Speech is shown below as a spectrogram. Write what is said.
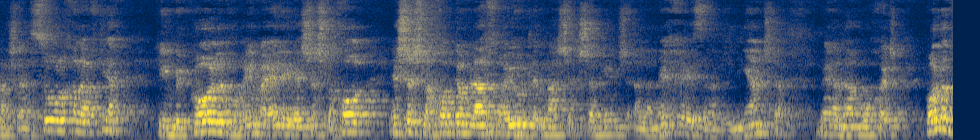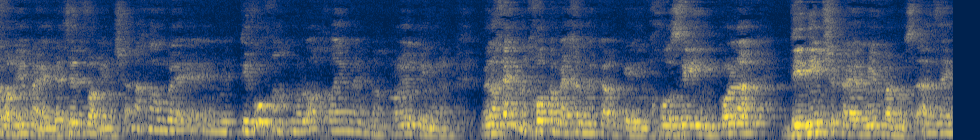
מה שאסור לך להבטיח, כי בכל הדברים האלה יש השלכות, יש השלכות גם לאחריות למשך שנים על הנכס, על הקניין שבן אדם רוכש. כל הדברים האלה זה דברים שאנחנו בתיווך, אנחנו לא אחראים להם, אנחנו לא יודעים עליהם. ולכן חוק המכר מקרקעין, חוזים, כל הדינים שקיימים בנושא הזה,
